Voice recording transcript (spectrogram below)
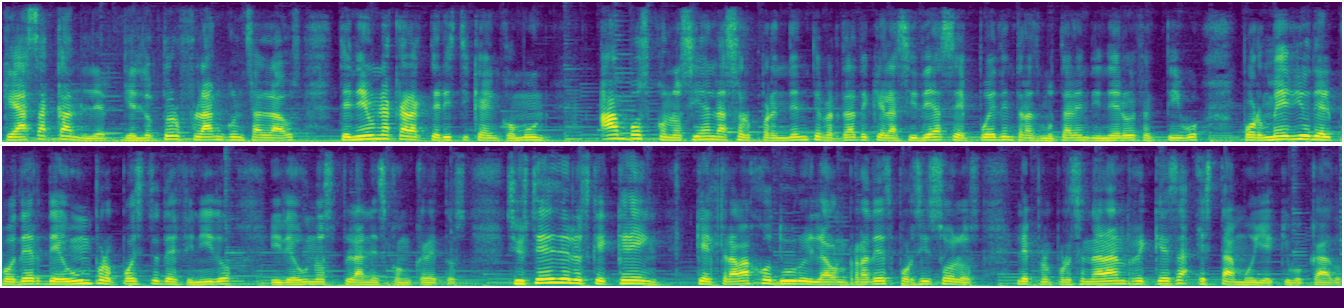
que Asa Candler y el doctor Frank Gonzalaus tenían una característica en común. Ambos conocían la sorprendente verdad de que las ideas se pueden transmutar en dinero efectivo por medio del poder de un propósito definido y de unos planes concretos. Si ustedes de los que creen que el trabajo duro y la honradez por sí solos le proporcionarán riqueza, está muy equivocado.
